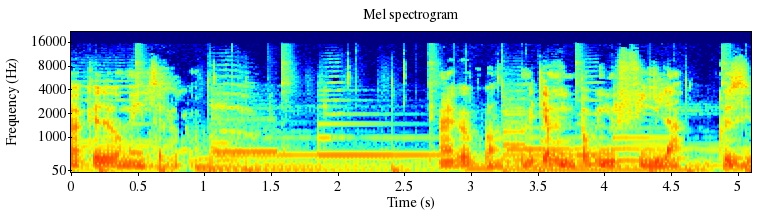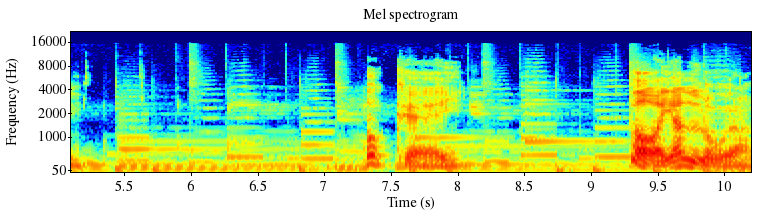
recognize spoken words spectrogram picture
cacchio devo metterlo qua? Ecco qua, mettiamo un po' in fila, così. Ok. Poi, allora,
